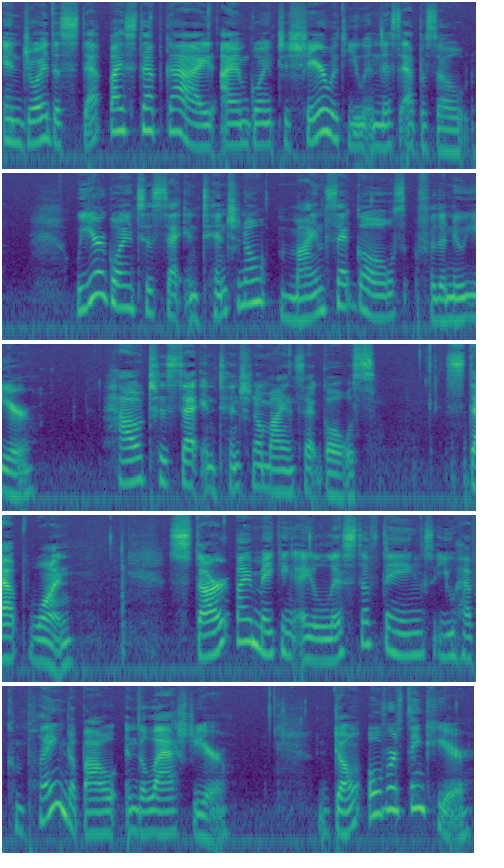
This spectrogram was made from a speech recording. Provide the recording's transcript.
enjoy the step by step guide I am going to share with you in this episode. We are going to set intentional mindset goals for the new year. How to set intentional mindset goals. Step one Start by making a list of things you have complained about in the last year. Don't overthink here,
